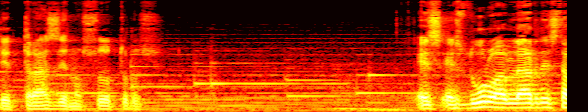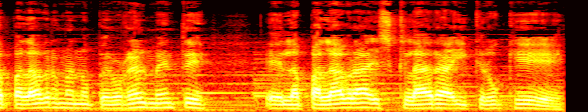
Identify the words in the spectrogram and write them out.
detrás de nosotros. Es, es duro hablar de esta palabra, hermano, pero realmente eh, la palabra es clara y creo que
